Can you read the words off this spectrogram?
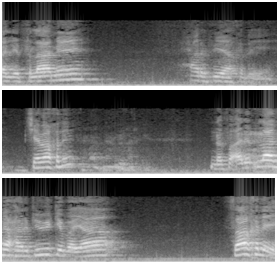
الف لام حرفی اخلي چې واخلې نو په الف لام حرفي کې بیا ساخلې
